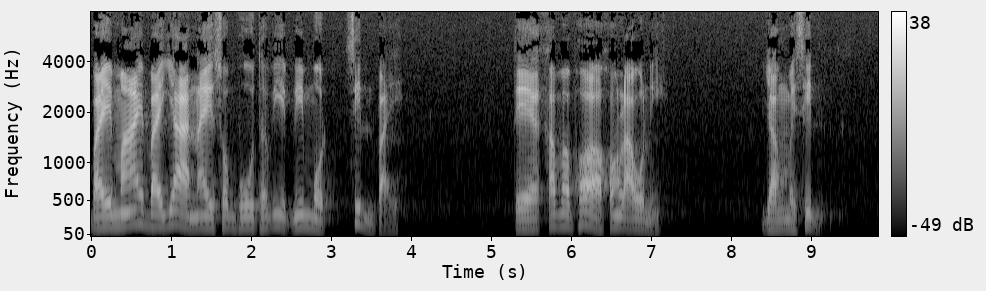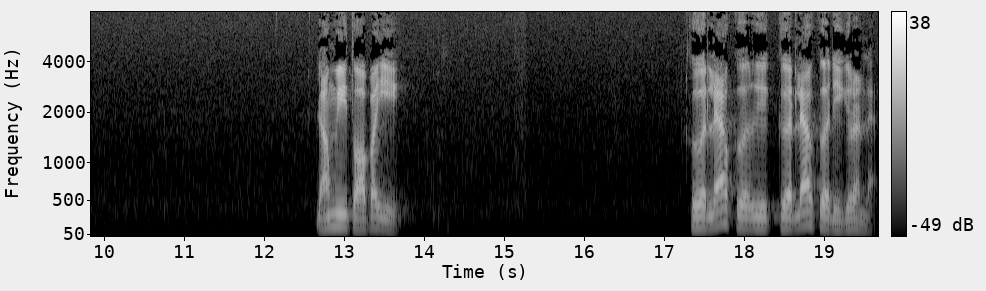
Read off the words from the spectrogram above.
ใบไม้ใบหญ้าในสมภูทวีปนี้หมดสิ้นไป แต่คำว่าพ่อของเรานี่ ยังไม่สิ้น ยังมีต่อไปอีกเกิดแล้วเกิดอีกเกิดแล้วเกิดอีกอยู่นั่นแหละ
